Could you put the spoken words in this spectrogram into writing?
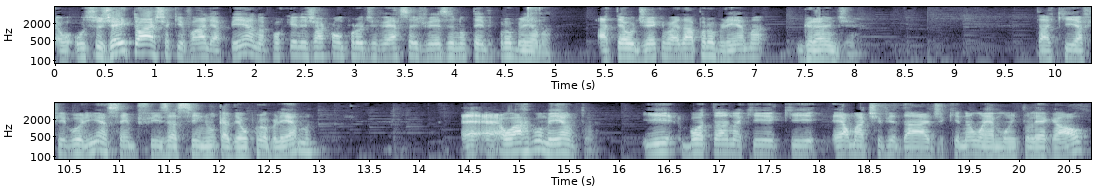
O sujeito acha que vale a pena porque ele já comprou diversas vezes e não teve problema. Até o dia que vai dar problema grande. Tá aqui a figurinha, sempre fiz assim, nunca deu problema. É, é, o argumento. E botando aqui que é uma atividade que não é muito legal.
